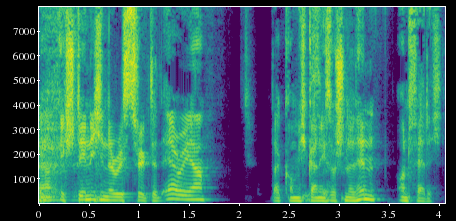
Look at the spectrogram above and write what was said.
Ja, ich stehe nicht in der restricted area. Da komme ich gar nicht so schnell hin und fertig.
